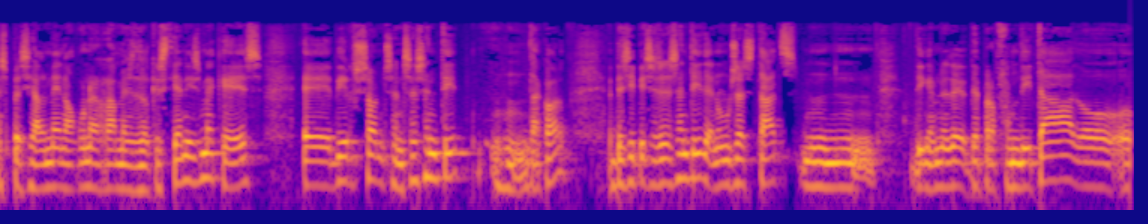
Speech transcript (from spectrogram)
especialment especialment algunes rames del cristianisme, que és eh, dir sons sense sentit, mm, d'acord? En principi sense sentit en uns estats, mm, diguem-ne, de, de profunditat o, o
